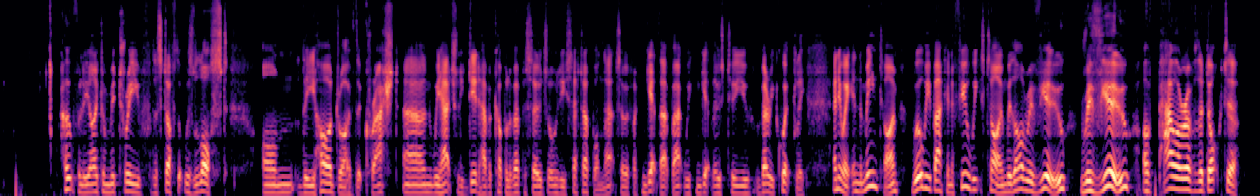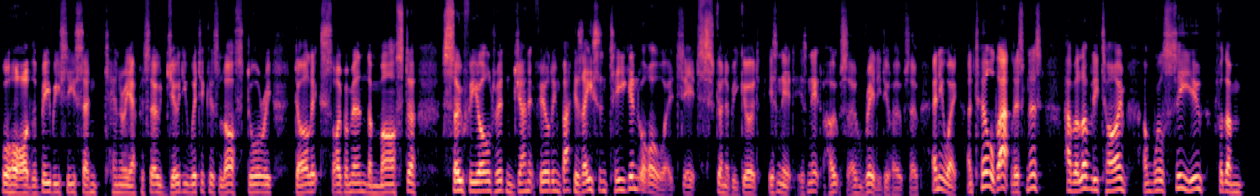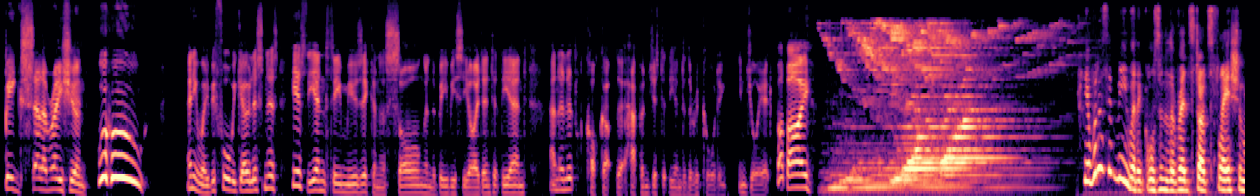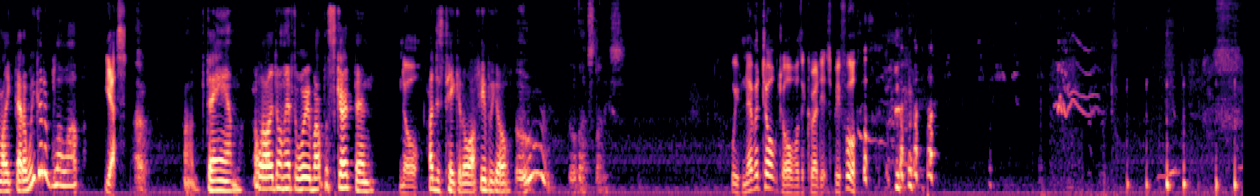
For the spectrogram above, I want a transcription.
hopefully I can retrieve the stuff that was lost on the hard drive that crashed and we actually did have a couple of episodes already set up on that so if I can get that back we can get those to you very quickly. Anyway in the meantime we'll be back in a few weeks time with our review review of Power of the Doctor. Oh the BBC centenary episode Jodie Whittaker's last story Daleks Cybermen the Master Sophie Aldred and Janet Fielding back as Ace and Tegan. Oh it's it's going to be good isn't it? Isn't it? Hope so. Really do hope so. Anyway until that listeners have a lovely time and we'll see you for the big celebration woohoo Anyway, before we go, listeners, here's the end theme music and a song and the BBC ident at the end, and a little cock up that happened just at the end of the recording. Enjoy it. Bye bye. Yeah, what does it mean when it goes into the red starts flashing like that? Are we gonna blow up? Yes. Oh, Oh, damn. Well, I don't have to worry about the skirt then. No. I'll just take it off. Here we go. oh, oh, that's nice. We've never talked over the credits before.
